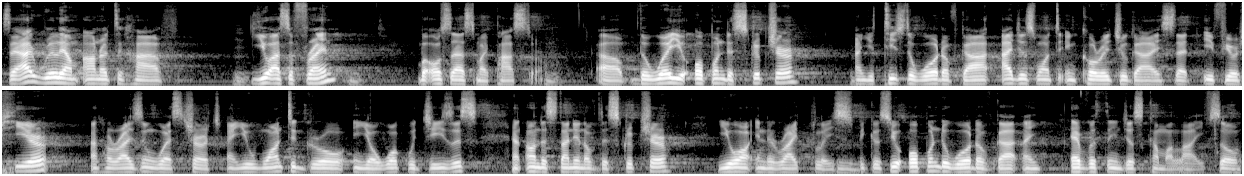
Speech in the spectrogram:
Say, I really am honored to have you as a friend, but also as my pastor. Uh, the way you open the scripture and you teach the word of God, I just want to encourage you guys that if you're here at Horizon West Church and you want to grow in your walk with Jesus and understanding of the scripture, you are in the right place because you open the word of God and everything just come alive. So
